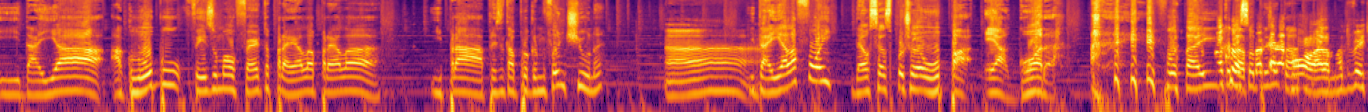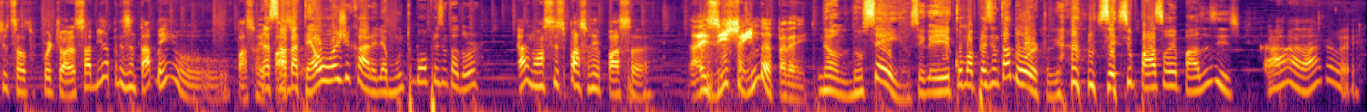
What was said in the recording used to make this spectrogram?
E daí a, a Globo fez uma oferta pra ela, pra ela ir pra apresentar o programa infantil, né? Ah. E daí ela foi. Daí o Celso Portioli, opa, é agora. foi lá e Mas, começou a cara, era, apresentar. bom, era muito divertido o Celso Portioli. Eu sabia apresentar bem o, o Passo Já Repassa. sabe até hoje, cara. Ele é muito bom apresentador. Ah, não assisto Passo Repassa. Ah, existe ainda? Peraí. Não, não sei. Eu sei ele como apresentador, tá ligado? Não sei se o Passo Repassa existe. Caraca, velho.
